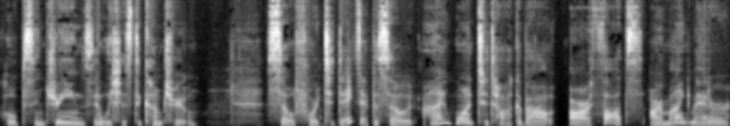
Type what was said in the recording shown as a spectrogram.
hopes and dreams and wishes to come true. So, for today's episode, I want to talk about our thoughts, our mind matter,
